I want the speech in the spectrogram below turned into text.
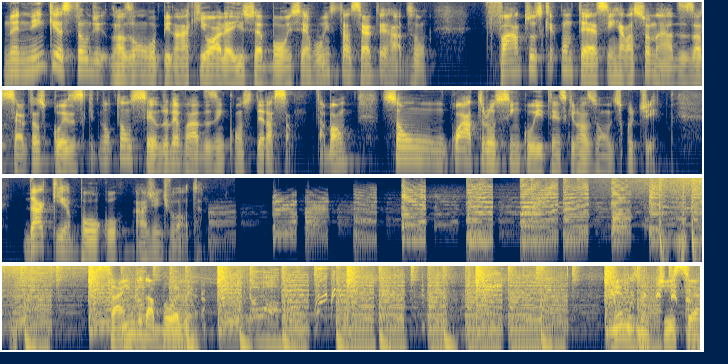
não é nem questão de nós vamos opinar aqui, olha, isso é bom, isso é ruim, está certo ou errado. São fatos que acontecem relacionados a certas coisas que não estão sendo levadas em consideração, tá bom? São quatro ou cinco itens que nós vamos discutir. Daqui a pouco a gente volta. Saindo da bolha. Menos notícia,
